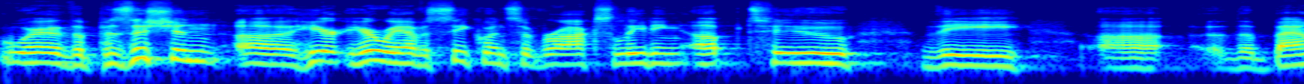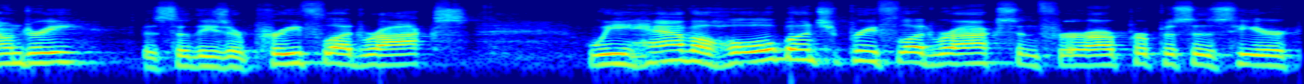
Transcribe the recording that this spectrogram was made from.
where the position uh, here here we have a sequence of rocks leading up to the uh, the boundary. So these are pre-flood rocks. We have a whole bunch of pre-flood rocks, and for our purposes here,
